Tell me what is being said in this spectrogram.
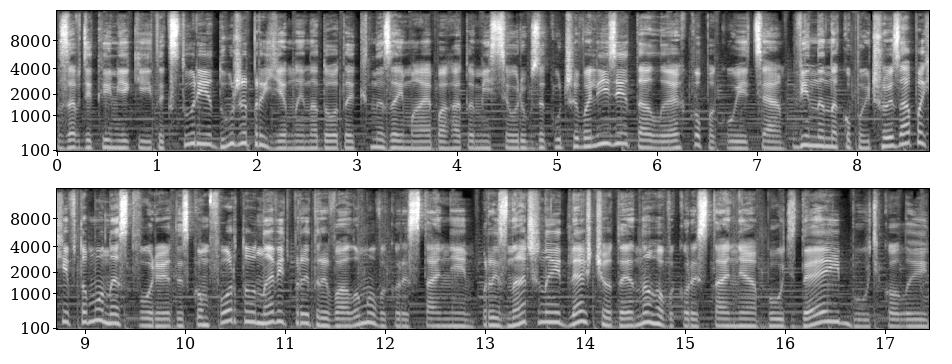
Завдяки м'якій текстурі дуже приємний на дотик, не займає багато місця у рюкзаку чи валізі та легко пакується. Він не накопичує запахів, тому не створює дискомфорту навіть при тривалому використанні. Призначений для щоденного використання будь-де й будь-коли.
